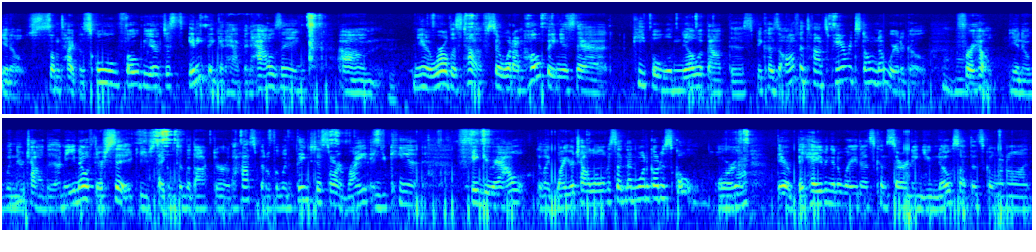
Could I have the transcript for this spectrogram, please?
you know, some type of school phobia, just anything can happen. Housing, um, you know, world is tough. So what I'm hoping is that people will know about this because oftentimes parents don't know where to go mm-hmm. for help, you know, when their child is, I mean, you know, if they're sick, you just take them to the doctor or the hospital, but when things just aren't right and you can't figure out, like, why your child all of a sudden doesn't want to go to school or they're behaving in a way that's concerning, you know something's going on.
